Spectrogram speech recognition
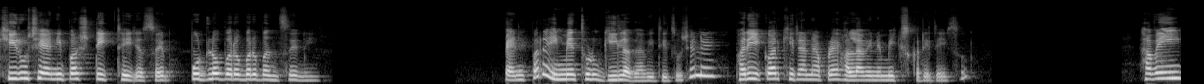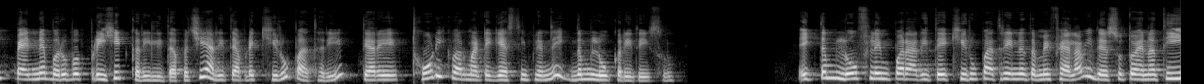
ખીરું છે એની પર સ્ટીક થઈ જશે. પુડલો બરોબર બનશે નહીં. પેન પર અહીં મેં થોડું ઘી લગાવી દીધું છે ને. ફરી એકવાર ખીરાને આપણે હલાવીને મિક્સ કરી દઈશું. હવે પેનને બરોબર પ્રીહીટ કરી લીધા પછી આ રીતે આપણે ખીરું પાથરીએ. ત્યારે થોડીક વાર માટે ગેસની ફ્લેમને એકદમ લો કરી દઈશું. એકદમ લો ફ્લેમ પર આ રીતે ખીરું પાથરીને તમે ફેલાવી દેશો તો એનાથી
